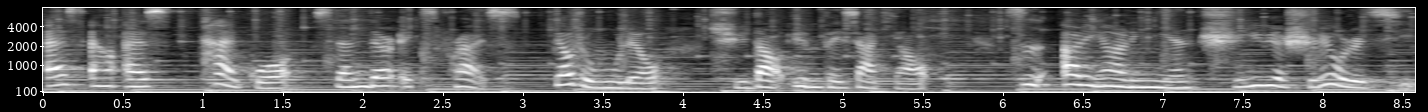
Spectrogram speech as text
，SLS 泰国 Standard Express 标准物流渠道运费下调，自二零二零年十一月十六日起，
